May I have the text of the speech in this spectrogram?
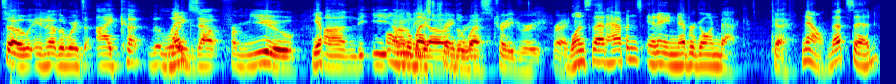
So, in other words, I cut the legs out from you Yep. on the e- On on, the the, west uh, trade the route. west trade route, right? Once that happens, it ain't never going back. Okay. Now, that said,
